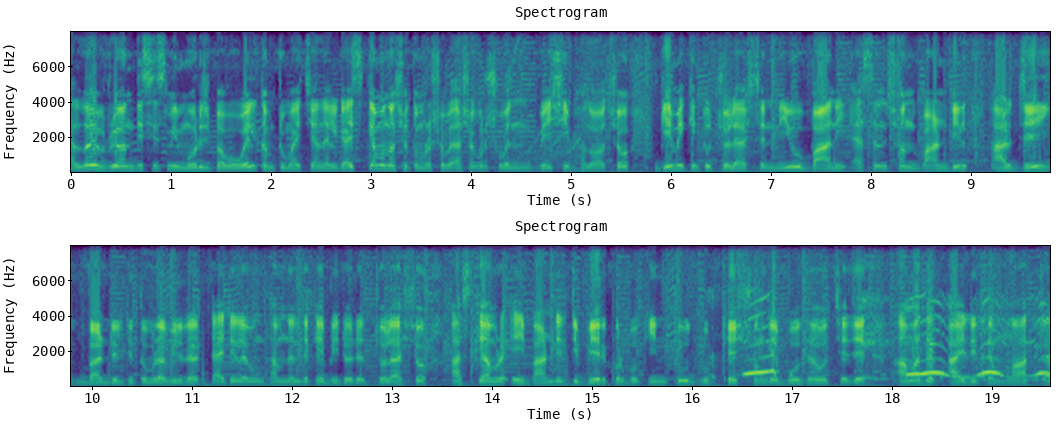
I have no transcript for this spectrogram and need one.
Hello everyone this is me Morish Baba welcome to my channel guys কেমন আছো তোমরা সবাই? আশা করি সবাই বেশি ভালো আছো। গেমে কিন্তু চলে আসছে নিউ বানি অ্যাসেনশন বান্ডিল আর যেই বান্ডিলটি তোমরা ভিডিওর টাইটেল এবং থামনেল দেখে ভিডিওতে চলে আসছো, আজকে আমরা এই বান্ডিলটি বের করব। কিন্তু দুঃখের সঙ্গে বলতে হচ্ছে যে আমাদের আইডিতে মাত্র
